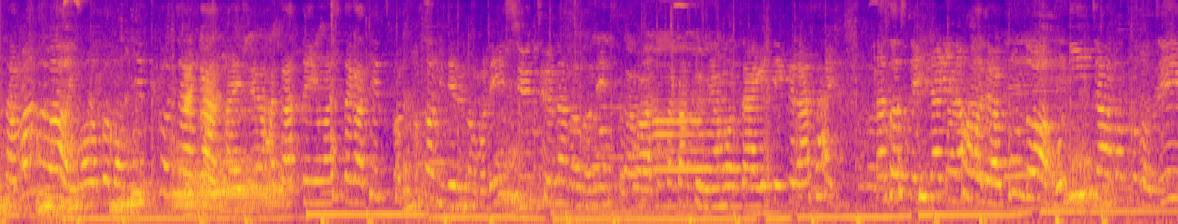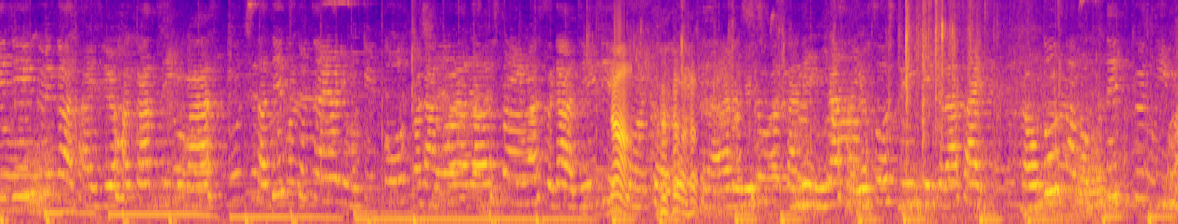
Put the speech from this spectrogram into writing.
さあまずは妹の徹子ちゃんが体重を測っていましたが徹子外に出るのも練習中なのでねそこは温かく見守ってあげてください。さあそして左の方では今度はお兄ちゃんのトド JJ 君が体重を測っています。さあ徹子ちゃんよりも結構大きな体をしていますが JJ 君は今日どれくらいあるでしょうかね皆さん予想してみてください。お父さんのポテチクッキーも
